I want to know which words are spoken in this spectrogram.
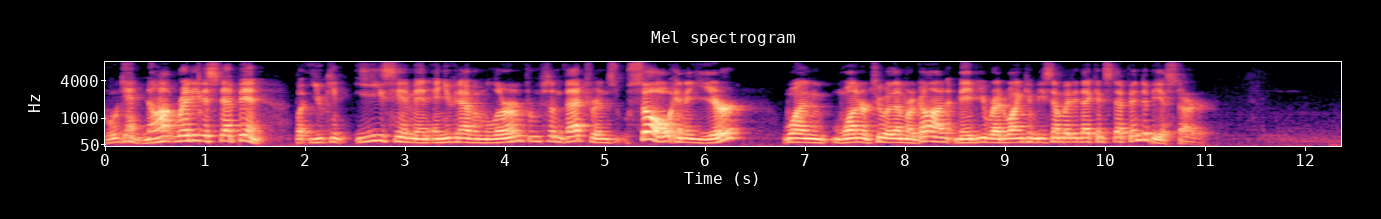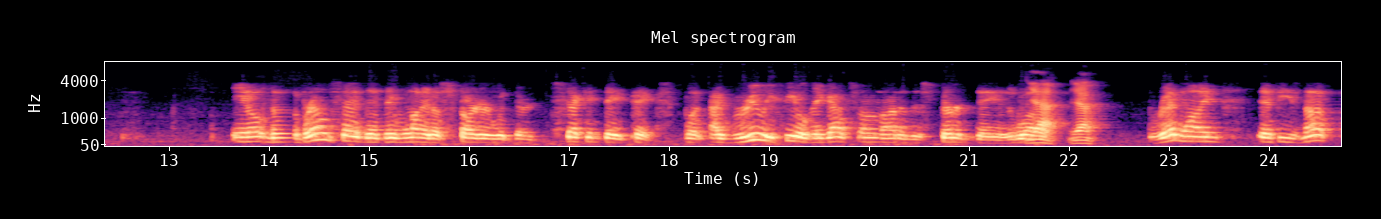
who, again, not ready to step in, but you can ease him in and you can have him learn from some veterans. So in a year, when one or two of them are gone, maybe Redwine can be somebody that can step in to be a starter. You know, the, the Browns said that they wanted a starter with their second day picks, but I really feel they got some out of this third day as well. Yeah, yeah. Redwine, if he's not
